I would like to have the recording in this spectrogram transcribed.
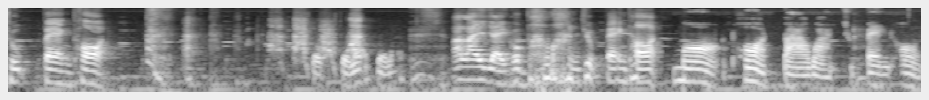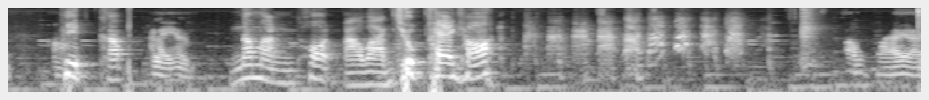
ชุบแป้งทอดจบจบแล้วจบแล้วอะไรใหญ่กว่าปลาวานชุบแป้งทอด หม้อทอดปลาวานชุบแป้งทอดอ๋อผิดครับ อะไรครับ น้ำมันทอดปลาวานชุบแป้งทอด เอาไปอะไร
